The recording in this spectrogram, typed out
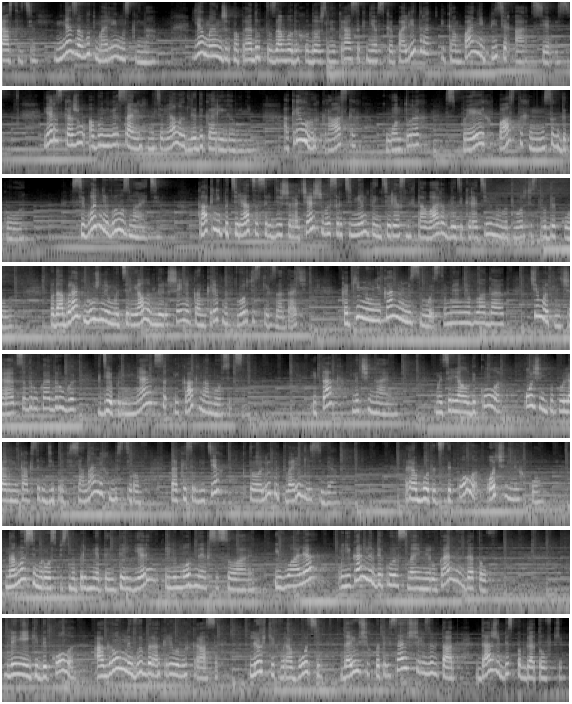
Здравствуйте, меня зовут Мария Москвина. Я менеджер по продукту завода художественных красок «Невская палитра» и компании «Питер Арт Сервис». Я расскажу об универсальных материалах для декорирования, акриловых красках, контурах, спреях, пастах и муссах декола. Сегодня вы узнаете, как не потеряться среди широчайшего ассортимента интересных товаров для декоративного творчества декола, подобрать нужные материалы для решения конкретных творческих задач – какими уникальными свойствами они обладают, чем отличаются друг от друга, где применяются и как наносятся. Итак, начинаем. Материал декола очень популярны как среди профессиональных мастеров, так и среди тех, кто любит творить для себя. Работать с декола очень легко. Наносим роспись на предметы интерьера или модные аксессуары. И вуаля, уникальный декор своими руками готов. В линейке декола огромный выбор акриловых красок, легких в работе, дающих потрясающий результат даже без подготовки.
